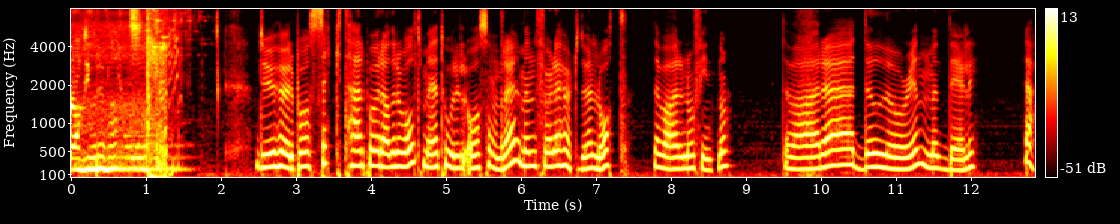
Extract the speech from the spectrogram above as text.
og Revolt. Du hører på Sekt her på Radio Revolt med Toril og Sondre, men før det hørte du en låt. Det var noe fint nå. Det var uh, DeLorean med Daily. Ja.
